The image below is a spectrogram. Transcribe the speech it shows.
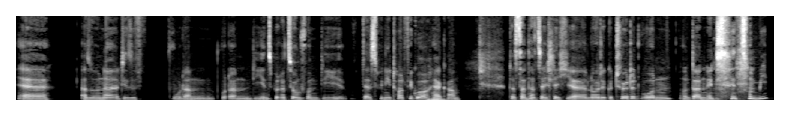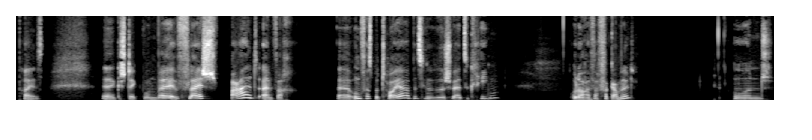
äh, also ne, diese wo dann, wo dann die Inspiration von die, der Sweeney Todd-Figur auch mhm. herkam. Dass dann tatsächlich äh, Leute getötet wurden und dann in, in so Meat Pies äh, gesteckt wurden. Weil Fleisch war halt einfach äh, unfassbar teuer, beziehungsweise schwer zu kriegen. Oder auch einfach vergammelt. Und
